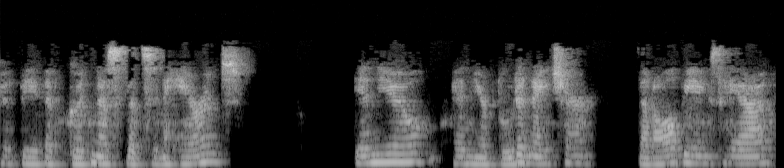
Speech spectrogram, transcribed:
Could be the goodness that's inherent in you, in your Buddha nature that all beings have.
